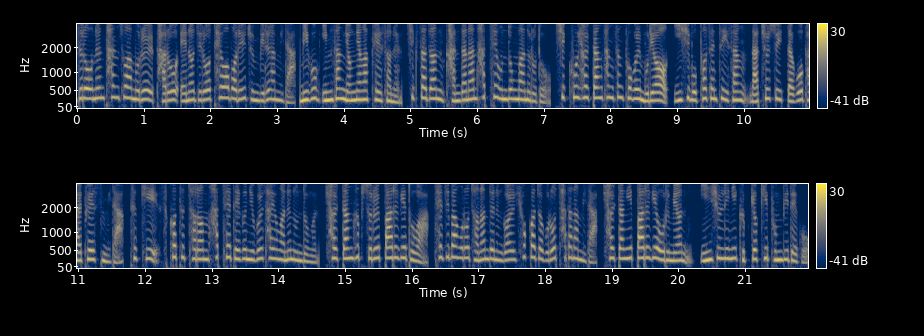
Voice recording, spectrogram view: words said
들어오는 탄수화물을 바로 에너지로 태워버릴 준비를 합니다. 미국 임상영양학회에서는 식사 전 간단한 하체 운동만으로도 식후 혈당 상승폭을 무려 25% 이상 낮출 수 있다고 발표했습니다. 특히 스쿼트처럼 하체 대근육을 사용하는 운동은 혈당 흡수를 빠르게 도와 체지방으로 전환되는 걸 효과적으로 차단합니다. 혈당이 빠르게 오르면 인슐린이 급격히 분비되고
